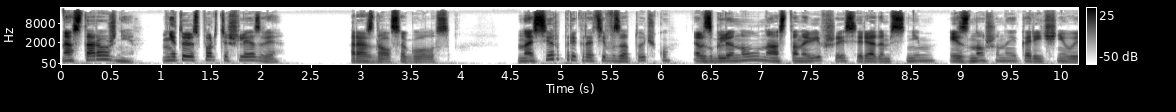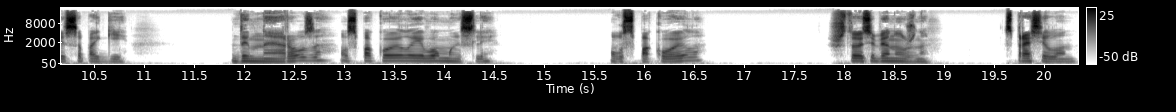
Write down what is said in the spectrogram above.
«Осторожнее, не то испортишь лезвие», — раздался голос. Насир, прекратив заточку, взглянул на остановившиеся рядом с ним изношенные коричневые сапоги. Дымная роза успокоила его мысли. «Успокоила?» «Что тебе нужно?» — спросил он.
